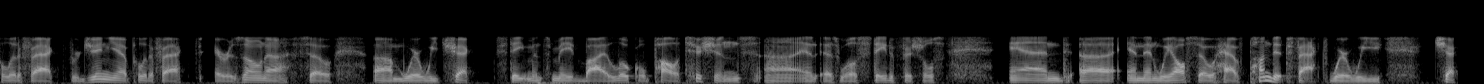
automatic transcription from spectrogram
PolitiFact Virginia, PolitiFact Arizona. So um, where we check statements made by local politicians uh, as well as state officials and uh, and then we also have Pundit Fact, where we check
